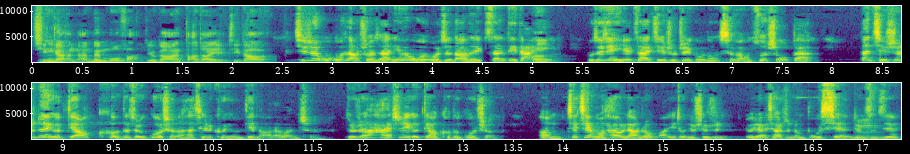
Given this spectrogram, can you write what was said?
情感很难被模仿。就刚刚达达也提到了，其实我我想说一下，因为我我知道那三 D 打印，我最近也在接触这个东西，我想做手办。但其实那个雕刻的这个过程呢，它其实可以用电脑来完成，就是它还是一个雕刻的过程。嗯，这建模它有两种嘛，一种就是有点像是那种布线，就直接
